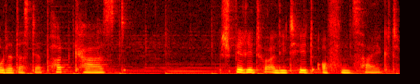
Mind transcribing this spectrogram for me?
oder dass der Podcast Spiritualität offen zeigt.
